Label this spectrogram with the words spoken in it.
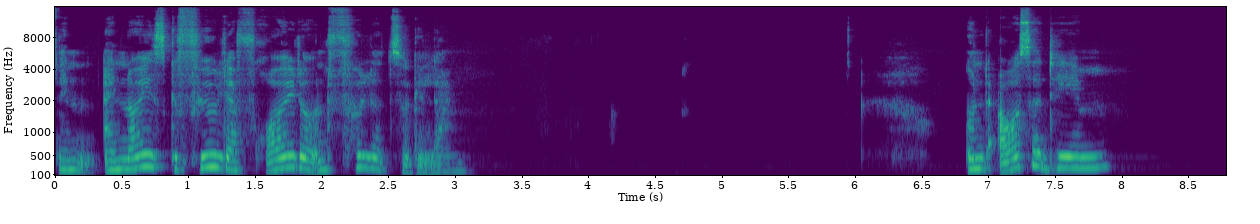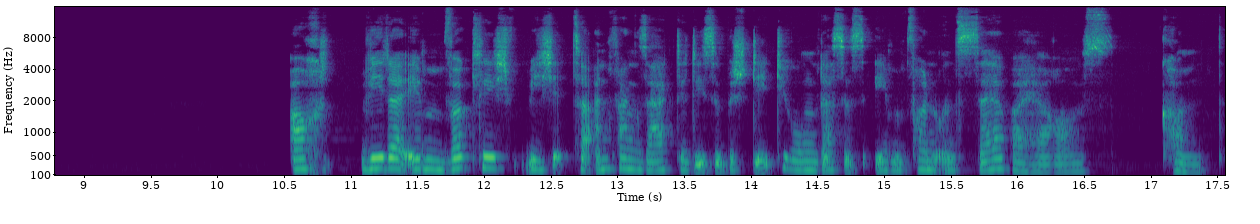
in ein neues Gefühl der Freude und Fülle zu gelangen. Und außerdem auch wieder eben wirklich, wie ich zu Anfang sagte, diese Bestätigung, dass es eben von uns selber herauskommt.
